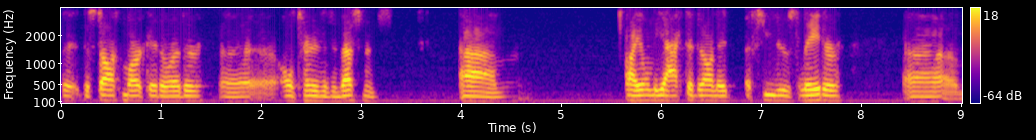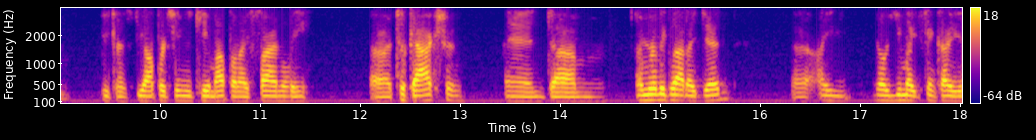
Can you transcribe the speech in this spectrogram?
the, the, stock market or other uh, alternative investments. Um, I only acted on it a few years later um, because the opportunity came up and I finally uh, took action. And um, I'm really glad I did. Uh, I know you might think I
